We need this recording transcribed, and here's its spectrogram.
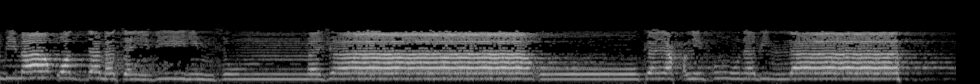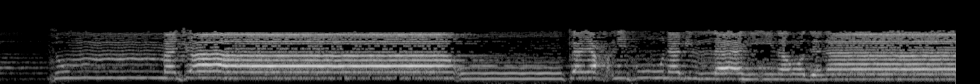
بما قدمت أيديهم ثم جاءوك يحلفون بالله ثم جاءوك يحلفون بالله إن ردناك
